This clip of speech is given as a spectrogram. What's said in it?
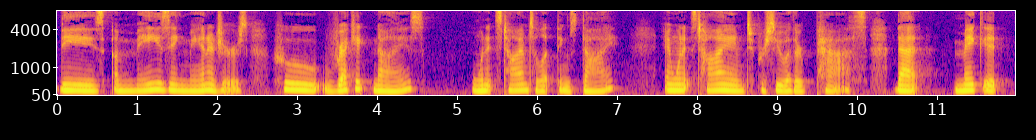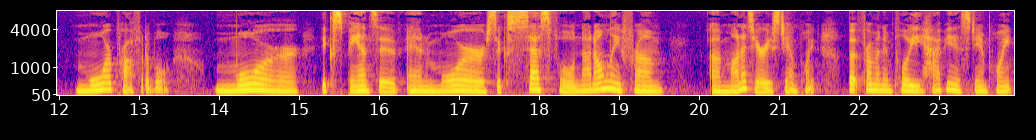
these amazing managers who recognize when it's time to let things die and when it's time to pursue other paths that make it more profitable, more expansive, and more successful, not only from a monetary standpoint, but from an employee happiness standpoint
